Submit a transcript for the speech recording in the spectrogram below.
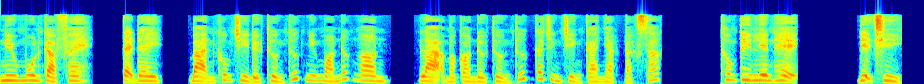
New Moon cà phê Tại đây, bạn không chỉ được thưởng thức những món nước ngon, lạ mà còn được thưởng thức các chương trình ca nhạc đặc sắc. Thông tin liên hệ. Địa chỉ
